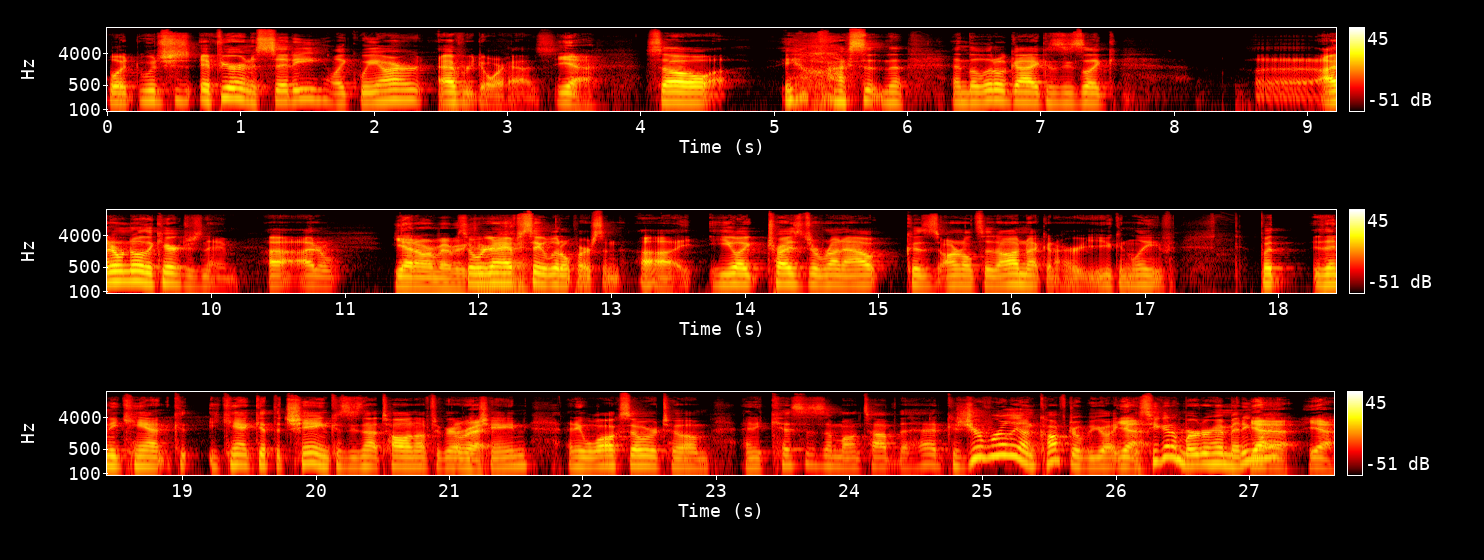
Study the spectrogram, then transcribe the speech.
what which if you're in a city like we are, every door has. Yeah. So he locks it, in the, and the little guy because he's like, uh, I don't know the character's name. Uh, I don't. Yeah, I don't remember. So we're gonna have to say little person. Uh, he like tries to run out because Arnold said, "Oh, I'm not gonna hurt you. You can leave." But then he can't. He can't get the chain because he's not tall enough to grab Right. the chain. And he walks over to him and he kisses him on top of the head because you're really uncomfortable. You're like, Yeah. is he gonna murder him anyway? Yeah, yeah.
